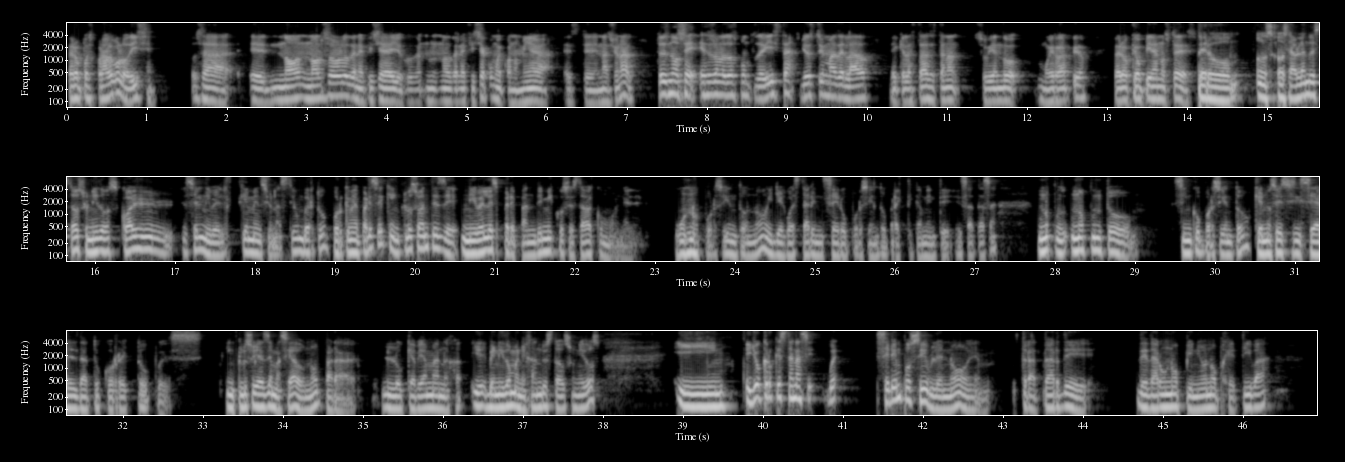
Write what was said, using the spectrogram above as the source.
pero pues por algo lo dicen o sea, eh, no, no solo los beneficia a ellos, nos beneficia como economía este, nacional. Entonces, no sé, esos son los dos puntos de vista. Yo estoy más del lado de que las tasas están subiendo muy rápido, pero ¿qué opinan ustedes? Pero, o, sea, hablando de Estados Unidos, ¿cuál es el nivel que mencionaste, Humberto? Porque me parece que incluso antes de niveles prepandémicos estaba como en el 1%, ¿no? Y llegó a estar en 0% prácticamente esa tasa. 1.0 5%, que no sé si sea el dato correcto, pues incluso ya es demasiado, ¿no? Para lo que había venido manejando Estados Unidos. Y, yo creo que están así, bueno, sería imposible, ¿no? Em, tratar de, de, dar una opinión objetiva,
